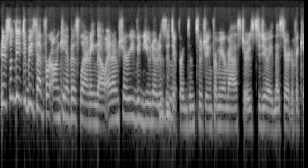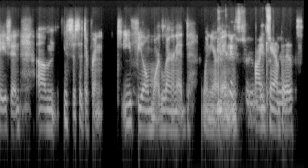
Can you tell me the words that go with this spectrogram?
There's something to be said for on-campus learning, though, and I'm sure even you noticed mm-hmm. a difference in switching from your master's to doing the certification. Um, it's just a different. You feel more learned when you're in on it's campus. True.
